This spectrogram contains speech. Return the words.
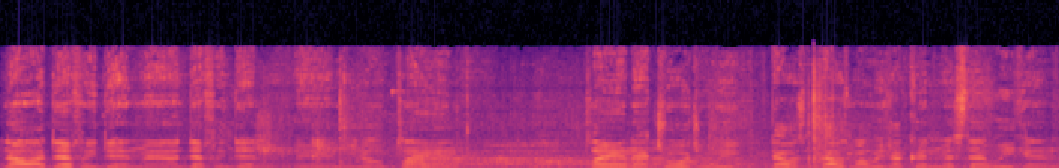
No, I definitely didn't, man. I definitely didn't. And you know, playing playing that Georgia week, that was that was my week. I couldn't miss that week, and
